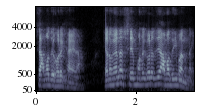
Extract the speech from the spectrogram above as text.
সে আমাদের ঘরে খায় না। কেন খায় না? সে মনে করে যে আমাদের ইমান নাই।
